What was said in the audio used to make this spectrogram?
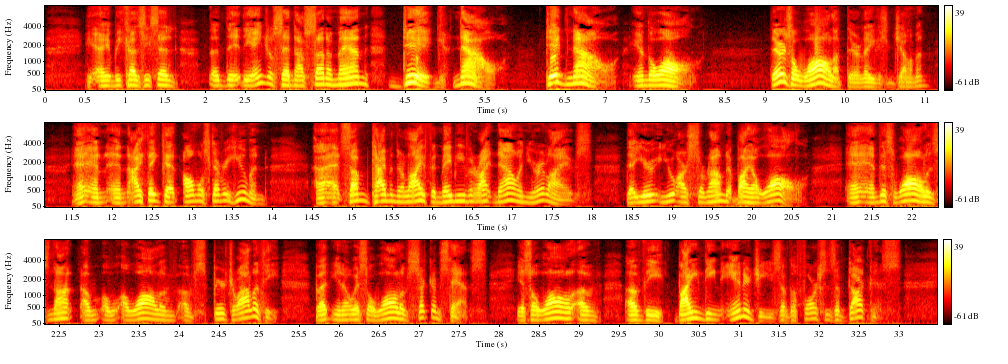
uh, because he said, the, the angel said, Now, son of man, dig now. Dig now in the wall. There's a wall up there, ladies and gentlemen. And, and, and I think that almost every human uh, at some time in their life, and maybe even right now in your lives, that you you are surrounded by a wall, and, and this wall is not a, a, a wall of, of spirituality, but you know it's a wall of circumstance. It's a wall of of the binding energies of the forces of darkness,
